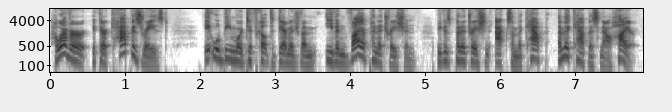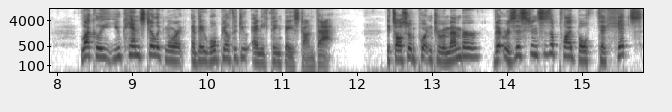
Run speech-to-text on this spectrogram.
However, if their cap is raised, it will be more difficult to damage them even via penetration, because penetration acts on the cap, and the cap is now higher. Luckily, you can still ignore it, and they won't be able to do anything based on that. It's also important to remember that resistances apply both to hits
